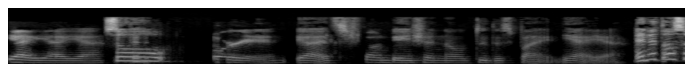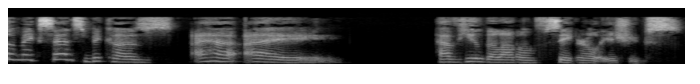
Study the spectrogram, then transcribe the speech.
Yeah, yeah, yeah. So, Story. Yeah, it's foundational to the spine. Yeah, yeah. and it also makes sense because I ha I have healed a lot of sacral issues.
